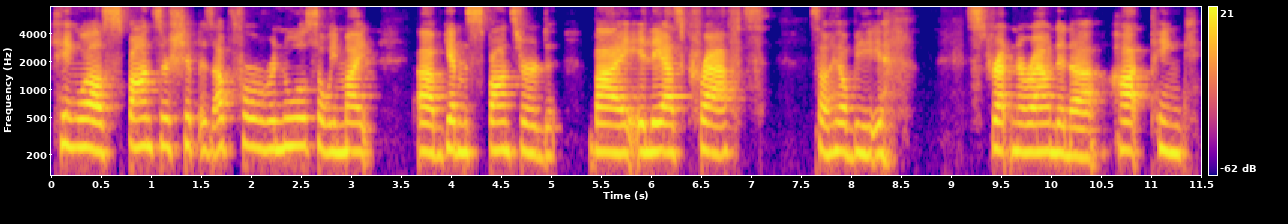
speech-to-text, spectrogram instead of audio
Kingwell's sponsorship is up for renewal, so we might uh, get him sponsored by Elias Crafts. So he'll be strutting around in a hot pink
